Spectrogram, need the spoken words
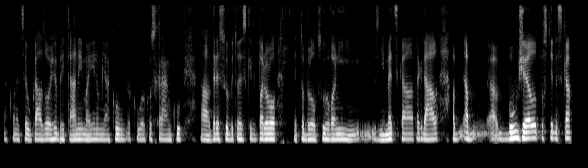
Nakonec se ukázalo, že v Británii mají jenom nějakou takovou jako schránku adresu, aby to hezky vypadalo. Je to bylo obsluhované z Německa a tak dál. A, a, a bohužel prostě dneska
